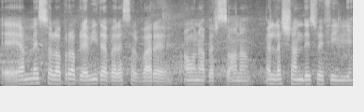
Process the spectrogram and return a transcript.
eh, ha messo la propria vita per salvare a una persona e lasciando i suoi figli.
